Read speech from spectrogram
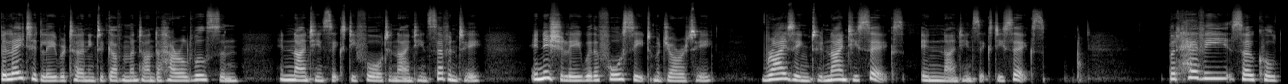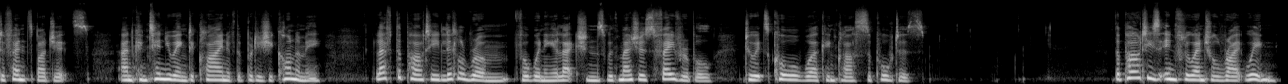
belatedly returning to government under Harold Wilson in 1964 to 1970, initially with a four seat majority, rising to 96 in 1966. But heavy so called defence budgets and continuing decline of the British economy left the party little room for winning elections with measures favourable to its core working class supporters. The party's influential right wing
